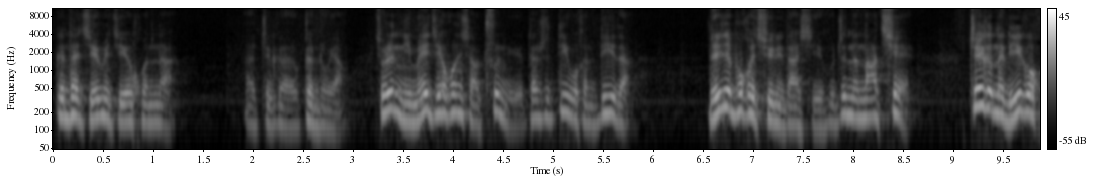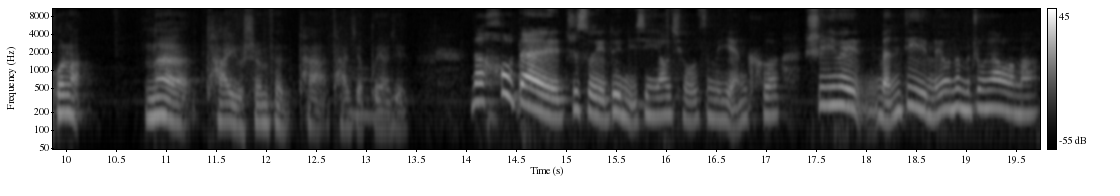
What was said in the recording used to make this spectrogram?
跟他结没结婚呢，呃，这个更重要。就是你没结婚小处女，但是地位很低的，人家不会娶你当媳妇，只能纳妾。这个呢，离过婚了，那他有身份，他他就不要紧。那后代之所以对女性要求这么严苛，是因为门第没有那么重要了吗？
